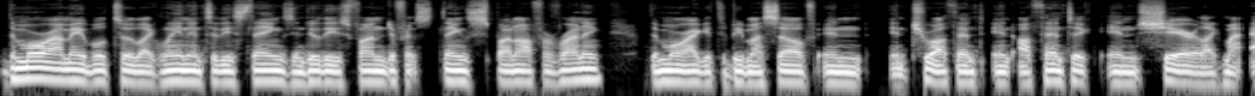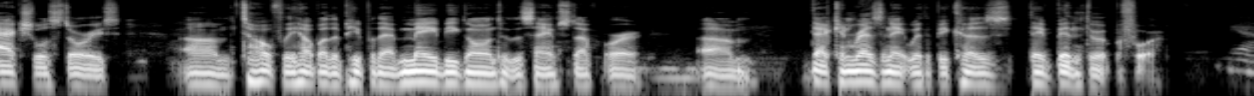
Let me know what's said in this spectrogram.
the more i'm able to like lean into these things and do these fun different things spun off of running the more i get to be myself and and true authentic and authentic and share like my actual stories um, to hopefully help other people that may be going through the same stuff or um, that can resonate with it because they've been through it before Yeah.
